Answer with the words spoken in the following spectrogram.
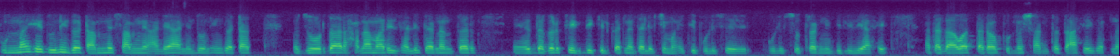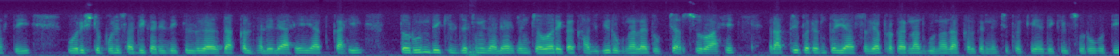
पुन्हा हे दोन्ही गट आमने सामने आले आणि दोन्ही गटात जोरदार हाणामारी झाली. त्यानंतर दगडफेक देखील करण्यात आल्याची माहिती पोलीस पोलीस सूत्रांनी दिलेली आहे. आता गावात तणावपूर्ण शांतता आहे घटनास्थळी वरिष्ठ पोलीस अधिकारी देखील दाखल झालेले आहे. यात काही तरुण देखील जखमी झाले आहेत. त्यांच्यावर एका खासगी रुग्णालयात उपचार सुरू आहे. रात्रीपर्यंत या सगळ्या प्रकरणात गुन्हा दाखल करण्याची प्रक्रिया देखील सुरू होती.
